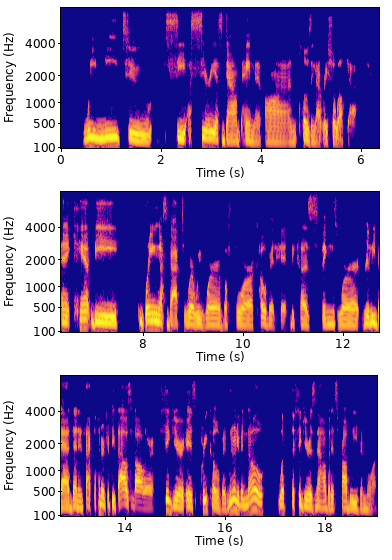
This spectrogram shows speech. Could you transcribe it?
we need to see a serious down payment on closing that racial wealth gap and it can't be bringing us back to where we were before COVID hit because things were really bad then. In fact, the $150,000 figure is pre COVID. We don't even know what the figure is now, but it's probably even more.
